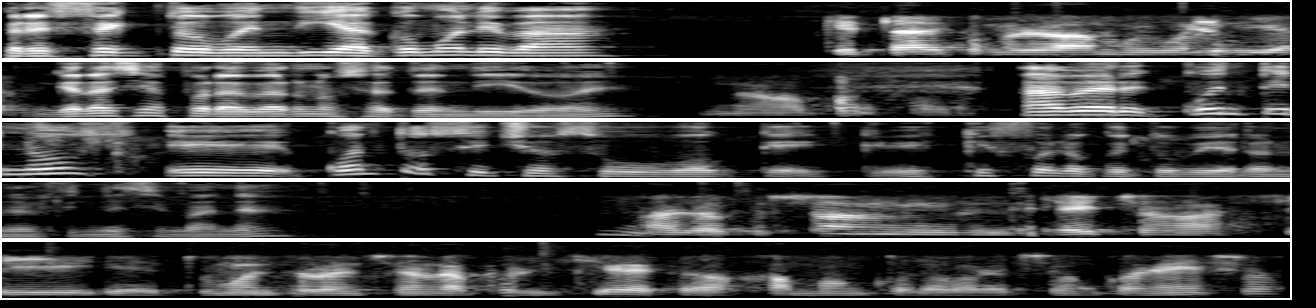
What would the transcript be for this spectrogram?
Prefecto, buen día, ¿cómo le va? ¿Qué tal? ¿Cómo le va? Muy buen día. Gracias por habernos atendido, ¿eh? No, por favor. A ver, cuéntenos, eh, ¿cuántos hechos hubo? ¿Qué, qué, qué fue lo que tuvieron el fin de semana? No, lo que son hechos así que tomó intervención la policía, que trabajamos en colaboración con ellos,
